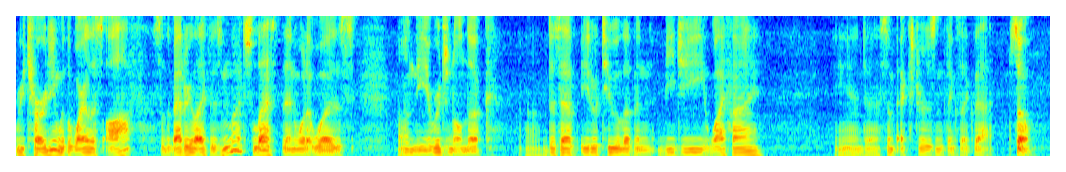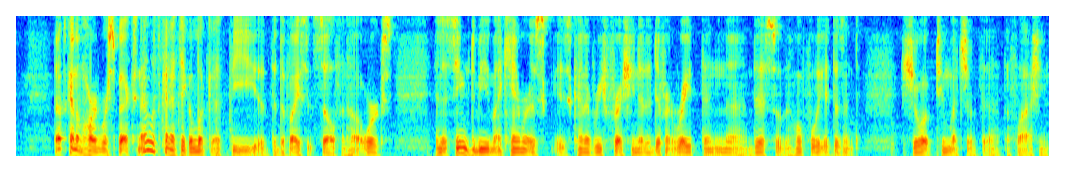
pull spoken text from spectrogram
recharging with the wireless off, so the battery life is much less than what it was on the original Nook. Uh, it does have 802.11bg Wi-Fi, and uh, some extras and things like that. So that's kind of the hardware specs. Now let's kind of take a look at the uh, the device itself and how it works. And it seems to be my camera is, is kind of refreshing at a different rate than uh, this, so hopefully it doesn't show up too much of the, the flashing.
